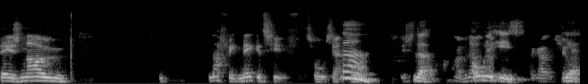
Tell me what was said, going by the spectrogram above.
there's no nothing negative towards that. No. It's Look, no, no, all no, it is, yeah.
